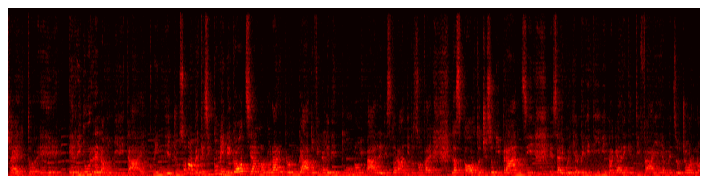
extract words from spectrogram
certo, e, e, ridurre la mobilità e quindi è giusto, no perché siccome i negozi hanno l'orario prolungato fino alle 21, i bar i ristoranti possono fare l'asporto, ci sono i pranzi e sai quegli aperitivi magari che ti fai a mezzogiorno,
